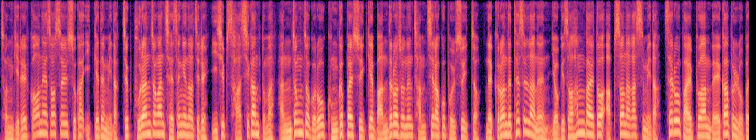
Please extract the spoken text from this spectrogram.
전기를 꺼내서 쓸 수가 있게 됩니다. 즉 불안정한 재생에너지를 24시간 동안 안정적으로 공급할 수 있게 만들어주는 장치라고 볼 수 있죠. 네, 그런데 테슬라는 여기서 한 발도 앞서 나갔습니다. 새로 발표한 메가블록은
